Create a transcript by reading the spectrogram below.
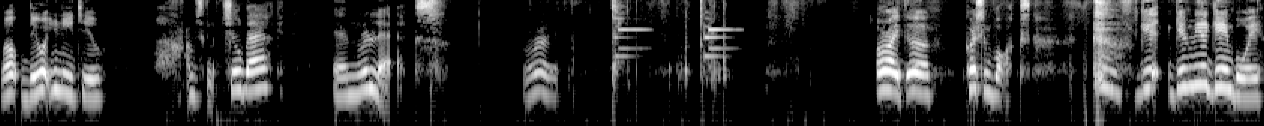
Well, do what you need to. I'm just gonna chill back and relax. Alright. Alright, uh, question box. Get, give me a Game Boy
